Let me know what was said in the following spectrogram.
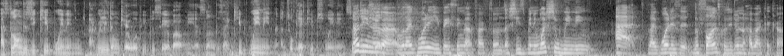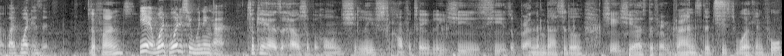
As long as you keep winning, I really don't care what people say about me. As long as I keep winning, and Toke keeps winning. So How do you know that? Well, like, what are you basing that fact on? That she's winning? What's she winning at? Like, what is it? The funds? Because you don't know her bank account. Like, what is it? The funds? Yeah, what what is she winning at? Toke has a house of her own. She lives comfortably. She is she is a brand ambassador. She she has different brands that she's working for.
